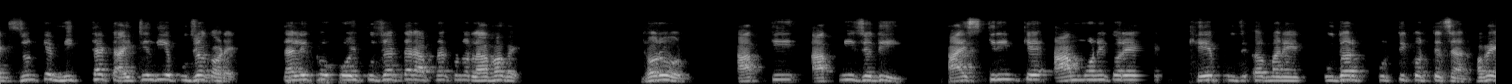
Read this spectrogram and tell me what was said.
একজনকে মিথ্যা টাইটেল দিয়ে পূজা করেন, তাহলে ওই পূজার দ্বারা আপনার কোনো লাভ হবে? ধরুন, আপনি আপনি যদি আইসক্রিমকে আম মনে করে খেয়ে মানে উদর পূর্তি করতে চান, হবে?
